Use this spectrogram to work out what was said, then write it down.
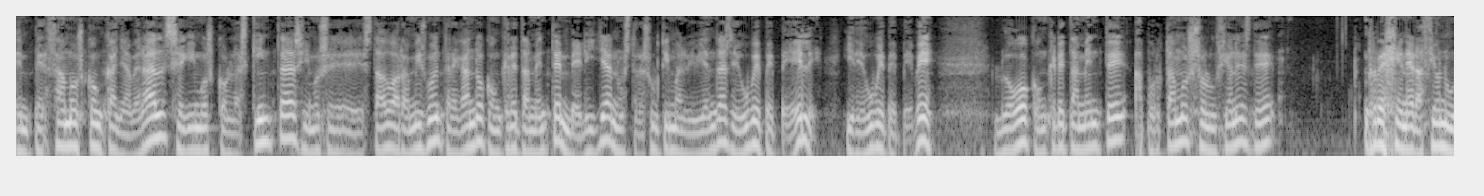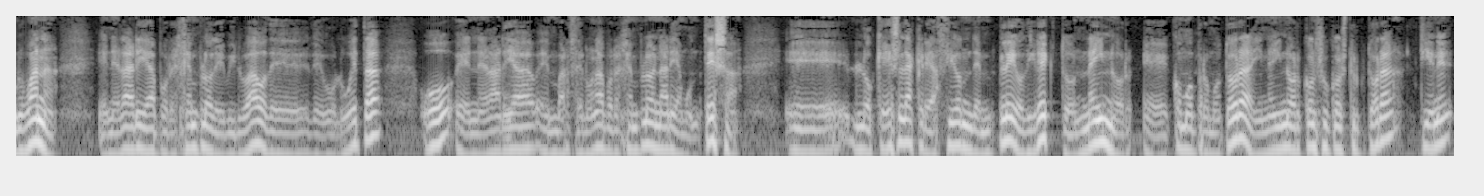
Empezamos con Cañaveral, seguimos con Las Quintas y hemos eh, estado ahora mismo entregando concretamente en Belilla nuestras últimas viviendas de VPPL y de VPPB. Luego, concretamente, aportamos soluciones de regeneración urbana en el área, por ejemplo, de Bilbao, de, de Bolueta, o en el área, en Barcelona, por ejemplo, en área Montesa. Eh, lo que es la creación de empleo directo, Neynor eh, como promotora y Neynor con su constructora tiene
